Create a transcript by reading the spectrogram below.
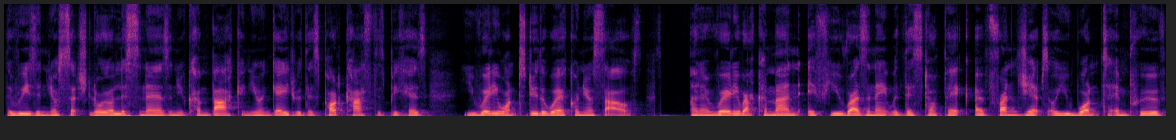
the reason you're such loyal listeners and you come back and you engage with this podcast is because you really want to do the work on yourselves. And I really recommend if you resonate with this topic of friendships or you want to improve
